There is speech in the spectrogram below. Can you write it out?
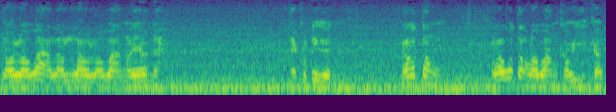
เราเราว่าเราเราระวังแล้วนะ แต่คนอื่นเขาก็ต้องเราก็ต้องระวังเขาอีกครับ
